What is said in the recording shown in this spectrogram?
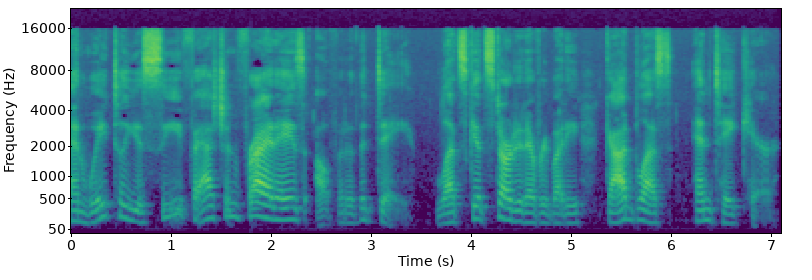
And wait till you see Fashion Friday's outfit of the day. Let's get started, everybody. God bless and take care.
